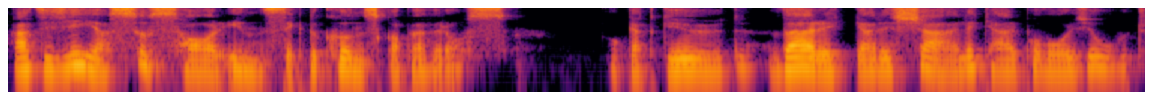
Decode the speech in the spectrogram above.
att Jesus har insikt och kunskap över oss och att Gud verkar i kärlek här på vår jord.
